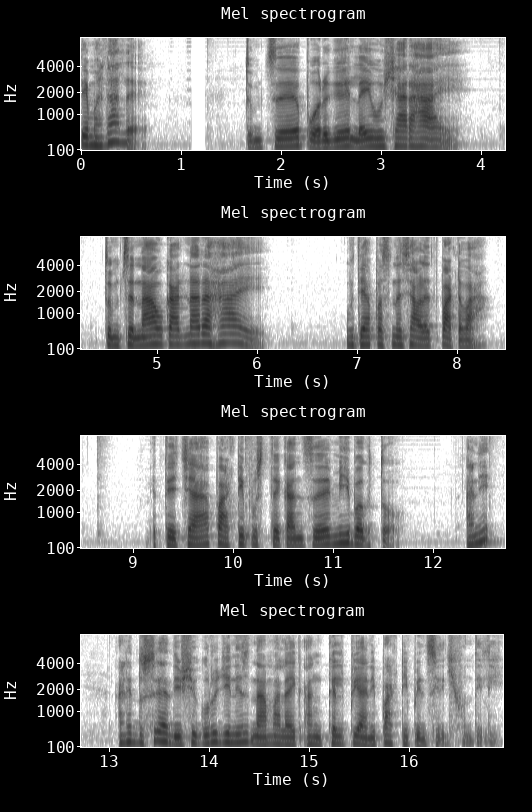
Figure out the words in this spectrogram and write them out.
ते म्हणालं तुमचं पोरग लय हुशार हाय. तुमचं नाव काढणारं हाय. उद्यापासून शाळेत पाठवा. त्याच्या पाठ्यपुस्तकांचं मी बघतो. आणि आणि दुसऱ्या दिवशी गुरुजींनीच नामाला एक अंकल्पी आणि पाटी पेन्सिल घेऊन दिली.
